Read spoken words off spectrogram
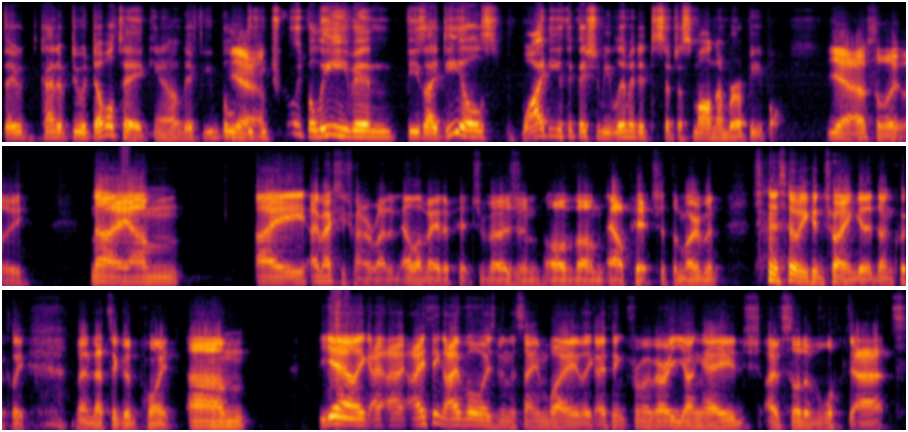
they would kind of do a double take. You know, if you believe, Yeah. if you truly believe in these ideals, why do you think they should be limited to such a small number of people? Yeah, absolutely. No, I um I I'm actually trying to write an elevator pitch version of um our pitch at the moment so we can try and get it done quickly. And that's a good point. Um yeah, like I, I think I've always been the same way. Like I think from a very young age I've sort of looked at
